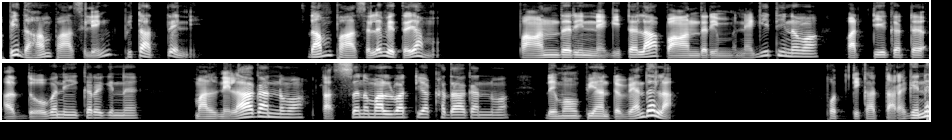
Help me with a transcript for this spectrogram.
අපි දහම් පාසලෙන් පිටත් වෙන්නේ. දම් පාසල වෙත යමු. පාන්දරින් නැගිටලා පාන්දරින්ම නැගිටිනවා වට්ටියකට අද්දෝවනය කරගෙන මල් නෙලාගන්නවා ලස්සන මල් වට්ටියක් හදාගන්නවා දෙමව්පියන්ට වැඳලා පොත්ටිකත් අරගෙන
